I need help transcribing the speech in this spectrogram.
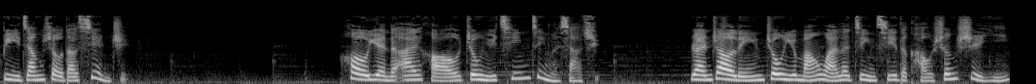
必将受到限制。后院的哀嚎终于清静了下去，阮兆林终于忙完了近期的考生事宜，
